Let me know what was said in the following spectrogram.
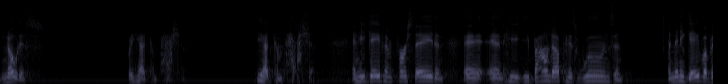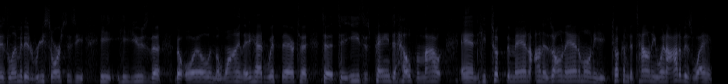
notice, but he had compassion. He had compassion and he gave him first aid and, and, and he, he bound up his wounds and, and then he gave of his limited resources. He, he, he used the, the oil and the wine that he had with there to, to, to ease his pain, to help him out. And he took the man on his own animal and he took him to town. He went out of his way.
